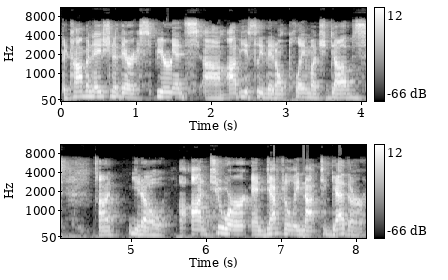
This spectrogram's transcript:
the combination of their experience. Um, obviously, they don't play much dubs. Uh, you know, on tour and definitely not together.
